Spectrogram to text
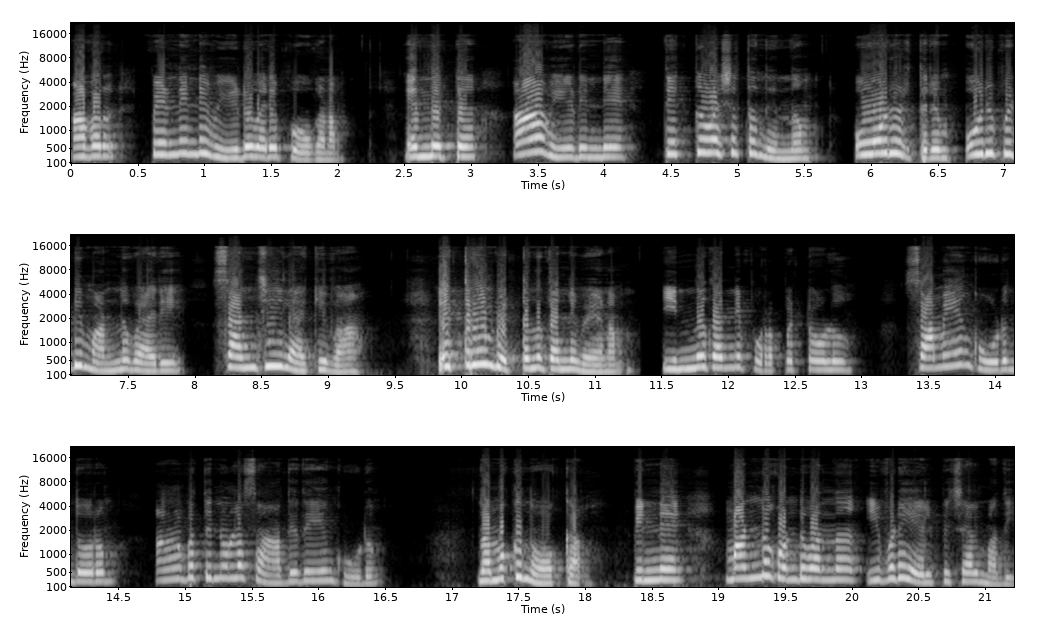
അവർ പെണ്ണിന്റെ വീട് വരെ പോകണം. എന്നിട്ട് ആ വീടിന്റെ തെക്ക് വശത്ത് നിന്നും ഓരോരുത്തരും ഒരു പിടി മണ്ണ് വാരി സഞ്ചിയിലാക്കി വാ. എത്രയും പെട്ടെന്ന് തന്നെ വേണം. ഇന്ന് തന്നെ പുറപ്പെട്ടോളൂ. സമയം കൂടുന്തോറും ആപത്തിനുള്ള സാധ്യതയും കൂടും. നമുക്ക് നോക്കാം. പിന്നെ മണ്ണ് കൊണ്ടുവന്ന് ഇവിടെ ഏൽപ്പിച്ചാൽ മതി.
